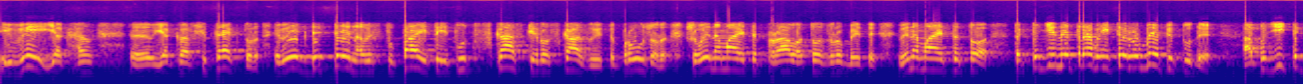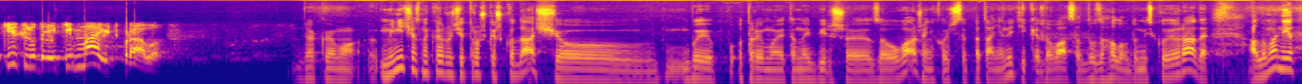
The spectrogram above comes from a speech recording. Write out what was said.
І ви, як, е, як архітектор, ви як дитина виступаєте і тут сказки розказуєте про Ужгород, що ви не маєте права то зробити, ви не маєте то. Так тоді не треба йти робити туди. А подіть таких людей, які мають право. Дякуємо. Мені, чесно кажучи, трошки шкода, що ви отримуєте найбільше зауважень, хоч це питання не тільки до вас, а до загалом до міської ради. Але в мене є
